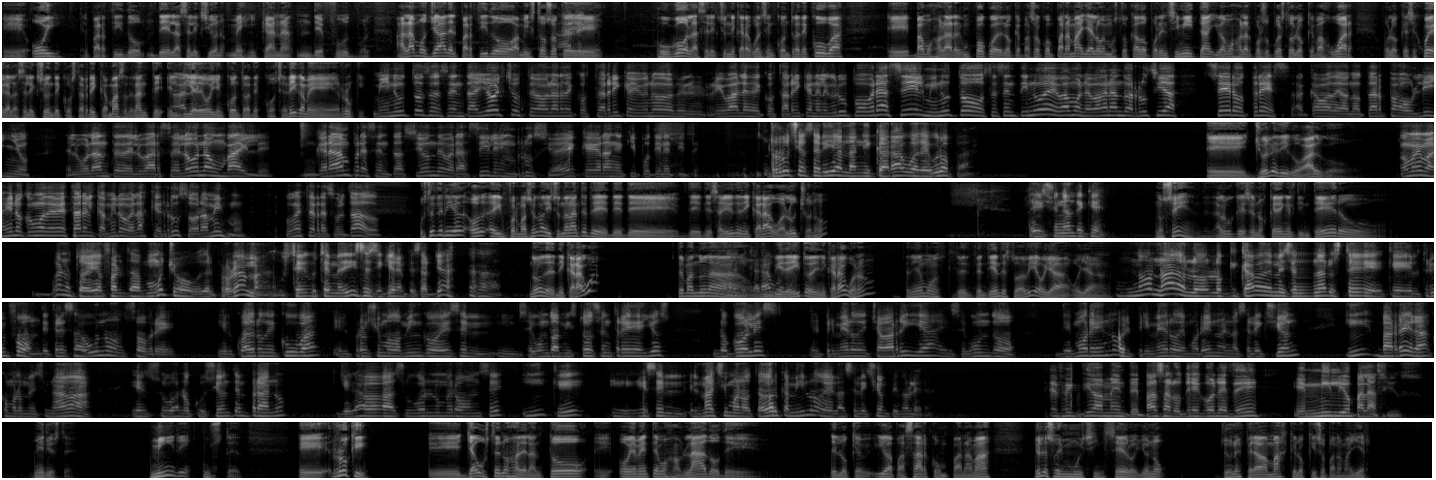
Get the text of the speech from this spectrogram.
Eh, hoy el partido de la selección mexicana de fútbol. Hablamos ya del partido amistoso que jugó la selección nicaragüense en contra de Cuba. Eh, vamos a hablar un poco de lo que pasó con Panamá, ya lo hemos tocado por encimita y vamos a hablar por supuesto de lo que va a jugar o lo que se juega la selección de Costa Rica más adelante el día de hoy en contra de Escocia. Dígame, Rookie. Minuto 68, usted va a hablar de Costa Rica y uno de los rivales de Costa Rica en el grupo Brasil. Minuto 69, vamos, le va ganando a Rusia 0-3. Acaba de anotar Paulinho, el volante del Barcelona, un baile. Gran presentación de Brasil en Rusia, ¿eh? Qué gran equipo tiene Tite. Rusia sería la Nicaragua de Europa. Eh, yo le digo algo. No me imagino cómo debe estar el Camilo Velázquez ruso ahora mismo, con este resultado. Usted tenía eh, información adicional antes de, de- de- de- de salir de Nicaragua, Lucho, ¿no? ¿Adicional de qué? No sé, algo que se nos quede en el tintero. Bueno, todavía falta mucho del programa. Usted, usted me dice si quiere empezar ya. ¿No? ¿De Nicaragua? Usted mandó una, No, un videito de Nicaragua, ¿no? ¿Teníamos pendientes todavía o ya? O ya? No, nada, lo, lo que acaba de mencionar usted, que el triunfo de 3 a 1 sobre el cuadro de Cuba, el próximo domingo es el, el segundo amistoso entre ellos, los goles, el primero de Chavarría, el segundo de Moreno, el primero de Moreno en la selección, y Barrera, como lo mencionaba en su alocución temprano, llegaba a su gol número 11 y que eh, es el, el máximo anotador, Camilo, de la selección pinolera. Efectivamente, pasa los 10 goles de Emilio Palacios. Mire usted. Mire usted. Eh, Rookie, eh, ya usted nos adelantó, eh, obviamente hemos hablado de, de lo que iba a pasar con Panamá. Yo le soy muy sincero, yo no, yo no esperaba más que lo que hizo Panamá ayer.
